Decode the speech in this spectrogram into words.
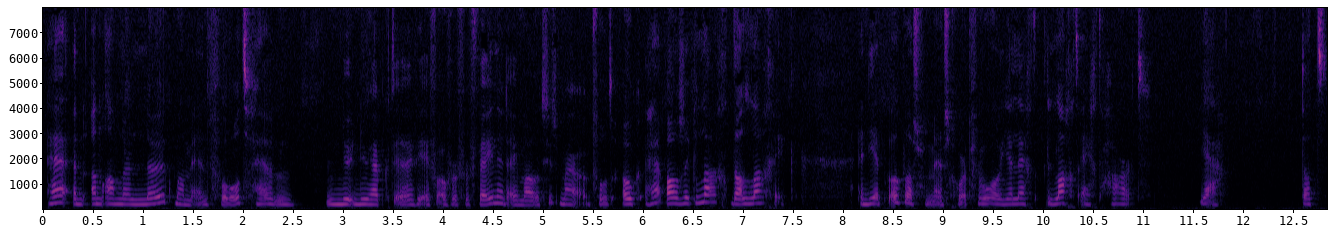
Hè, een, een ander leuk moment bijvoorbeeld. Hè, nu, nu heb ik het even over vervelende emoties. Maar bijvoorbeeld ook hè, als ik lach, dan lach ik. En die heb ik ook wel eens van mensen gehoord. Van wow, je legt, lacht echt hard. Ja, dat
